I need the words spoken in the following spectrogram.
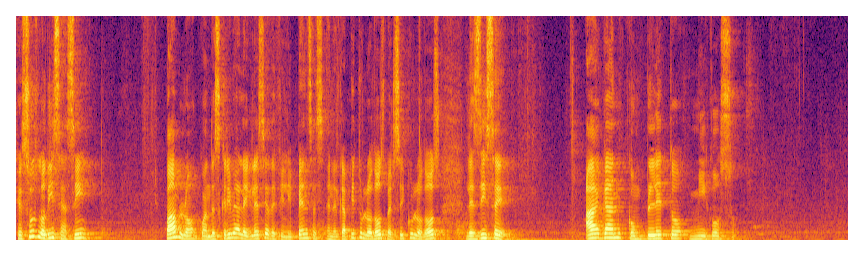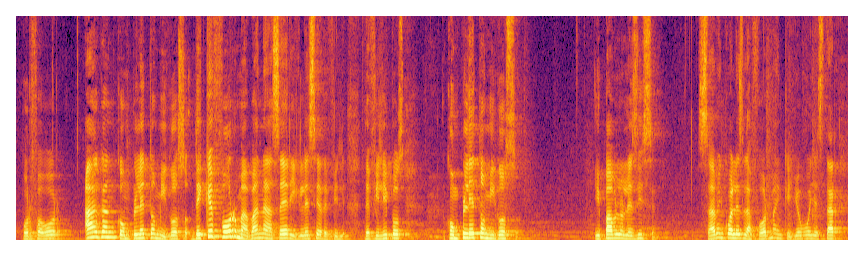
Jesús lo dice así. Pablo, cuando escribe a la iglesia de Filipenses en el capítulo 2, versículo 2, les dice, hagan completo mi gozo. Por favor, hagan completo mi gozo. ¿De qué forma van a hacer iglesia de, de Filipos completo mi gozo? Y Pablo les dice, ¿saben cuál es la forma en que yo voy a estar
